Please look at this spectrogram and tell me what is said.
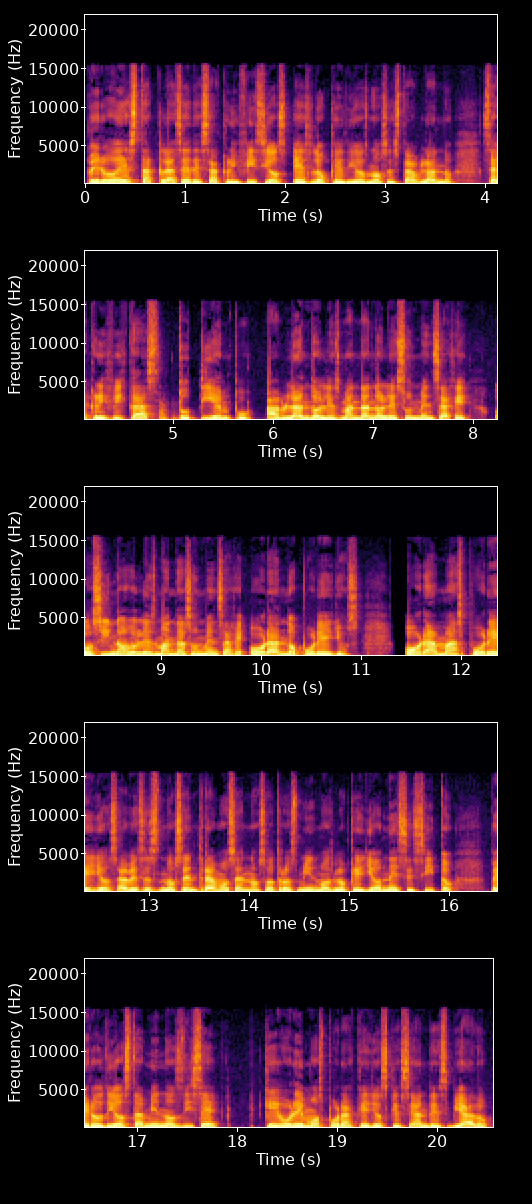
pero esta clase de sacrificios es lo que Dios nos está hablando. Sacrificas tu tiempo, hablándoles, mandándoles un mensaje, o si no les mandas un mensaje, orando por ellos. Ora más por ellos. A veces nos centramos en nosotros mismos, lo que yo necesito, pero Dios también nos dice que oremos por aquellos que se han desviado.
